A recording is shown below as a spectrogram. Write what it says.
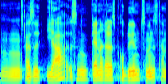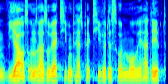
Mm, also ja, ist ein generelles Problem. Zumindest haben wir aus unserer subjektiven Perspektive das so in Moria erlebt.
